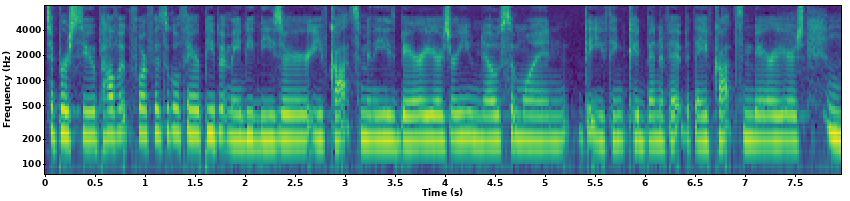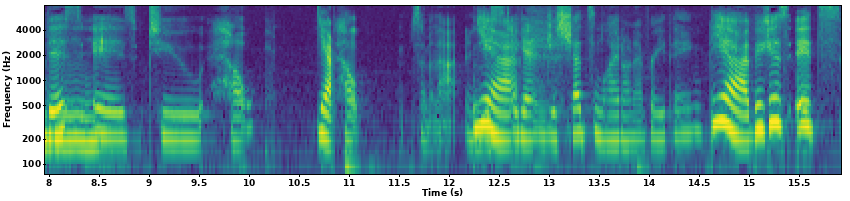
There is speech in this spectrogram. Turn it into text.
to pursue pelvic floor physical therapy, but maybe these are, you've got some of these barriers, or you know someone that you think could benefit, but they've got some barriers, this Mhm. is to help. Yeah. Help some of that. And Yeah. Just, again, just shed some light on everything. Yeah, because it's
